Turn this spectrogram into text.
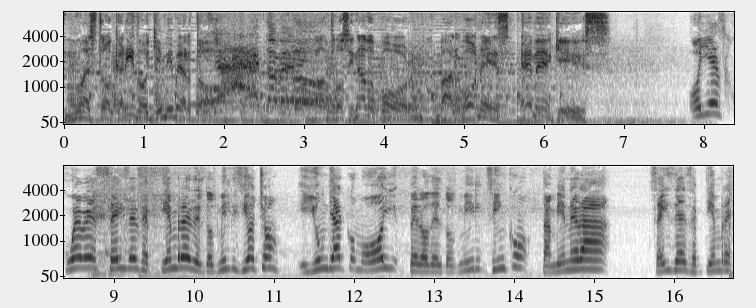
nuestro querido Jimmy Berto. Patrocinado por Barbones MX. Hoy es jueves 6 de septiembre del 2018 y un día como hoy, pero del 2005, también era 6 de septiembre.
